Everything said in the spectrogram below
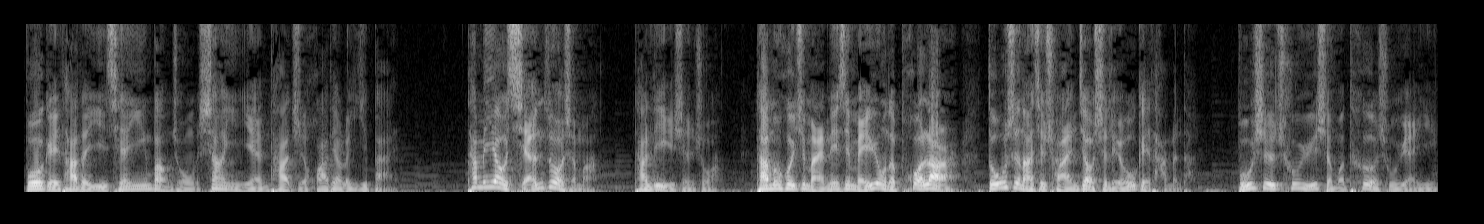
拨给他的一千英镑中，上一年他只花掉了一百。他们要钱做什么？他厉声说：“他们会去买那些没用的破烂儿，都是那些传教士留给他们的。”不是出于什么特殊原因，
